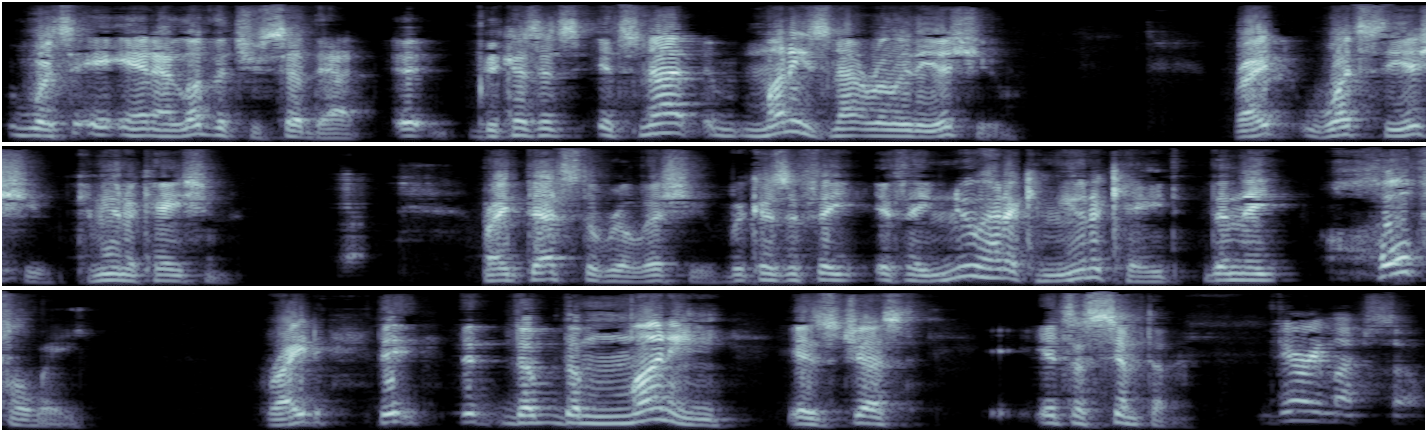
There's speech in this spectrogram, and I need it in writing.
what's and I love that you said that it, because it's it's not money's not really the issue, right? What's the issue? Communication, right? That's the real issue because if they if they knew how to communicate, then they hopefully, right? The the, the money is just it's a symptom. Very much so.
